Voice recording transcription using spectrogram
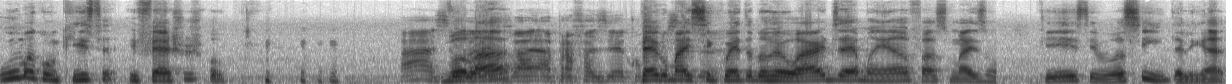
uma conquista e fecho o jogo. Ah, Vou vai, lá, vai pra fazer Pego mais da- 50 do rewards, aí amanhã eu faço mais uma conquista e vou assim, tá ligado?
